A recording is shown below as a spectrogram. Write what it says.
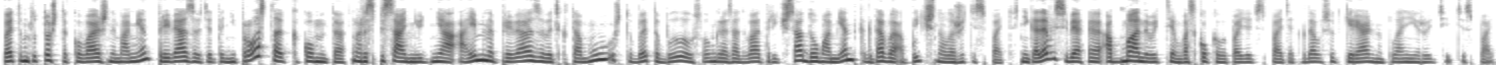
поэтому тут тоже такой важный момент, привязывать это не просто к какому-то расписанию дня, а именно привязывать к тому, чтобы это было, условно говоря, за 2-3 часа до момента, когда вы обычно ложитесь спать. То есть не когда вы себя э, обманываете тем, во сколько вы пойдете спать, а когда вы все-таки реально планируете идти спать.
